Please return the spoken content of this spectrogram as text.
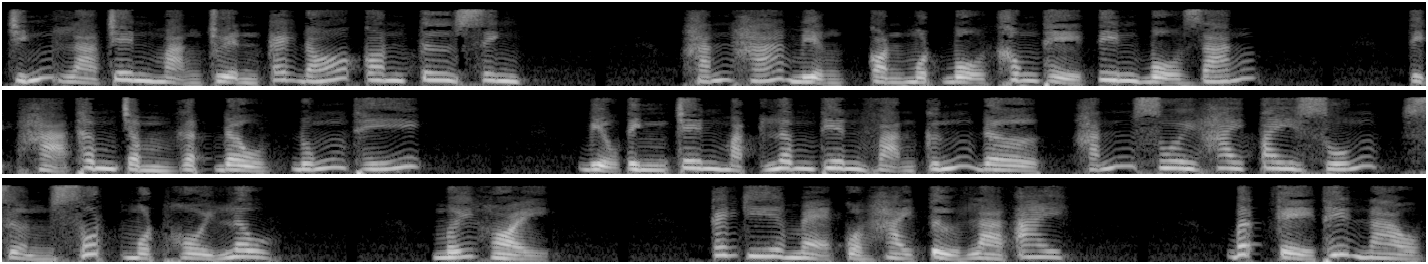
Chính là trên mạng truyền cái đó con tư sinh. Hắn há miệng, còn một bộ không thể tin bộ dáng. Tịch hạ thâm trầm gật đầu, đúng thế. Biểu tình trên mặt Lâm Thiên Vạn cứng đờ, hắn xuôi hai tay xuống, sưởng sốt một hồi lâu. Mới hỏi. Cái kia mẹ của hài tử là ai? Bất kể thế nào,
